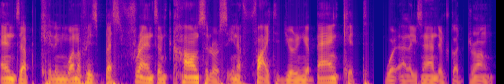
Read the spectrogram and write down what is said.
ends up killing one of his best friends and counselors in a fight during a banquet where Alexander got drunk.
